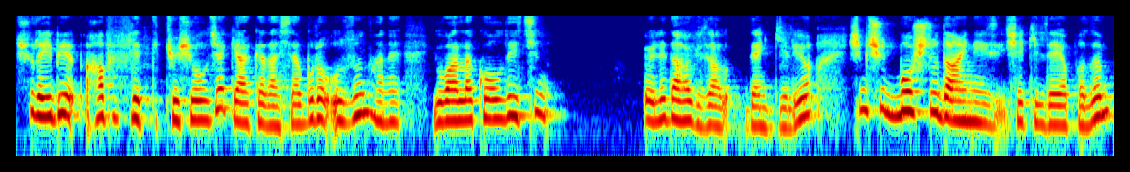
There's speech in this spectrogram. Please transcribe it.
şurayı bir hafiflettik. Köşe olacak ya arkadaşlar. Bura uzun. Hani yuvarlak olduğu için öyle daha güzel denk geliyor. Şimdi şu boşluğu da aynı şekilde yapalım.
